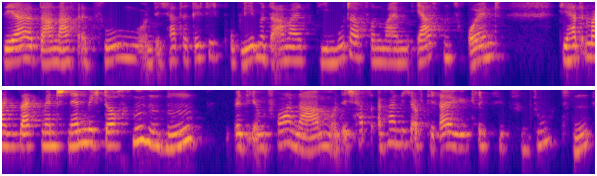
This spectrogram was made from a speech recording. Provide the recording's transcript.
sehr danach erzogen und ich hatte richtig Probleme damals. Die Mutter von meinem ersten Freund, die hat immer gesagt, Mensch, nenn mich doch hm, hm, hm mit ihrem Vornamen und ich habe es einfach nicht auf die Reihe gekriegt, sie zu duzen.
